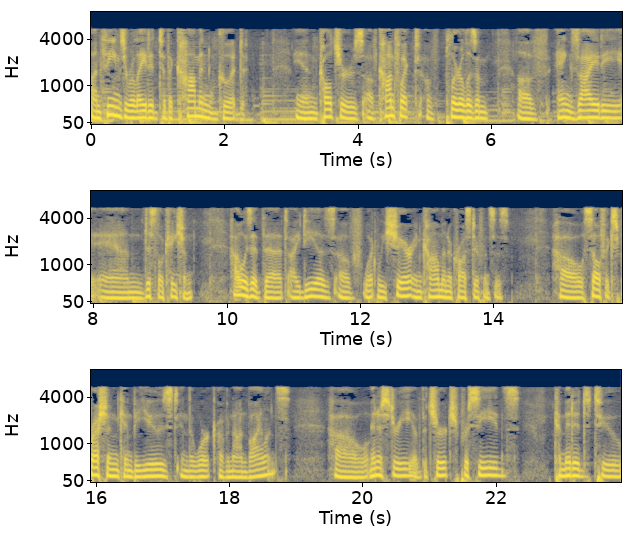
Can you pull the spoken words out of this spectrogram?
on themes related to the common good in cultures of conflict, of pluralism, of anxiety and dislocation. How is it that ideas of what we share in common across differences how self expression can be used in the work of nonviolence, how ministry of the church proceeds, committed to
